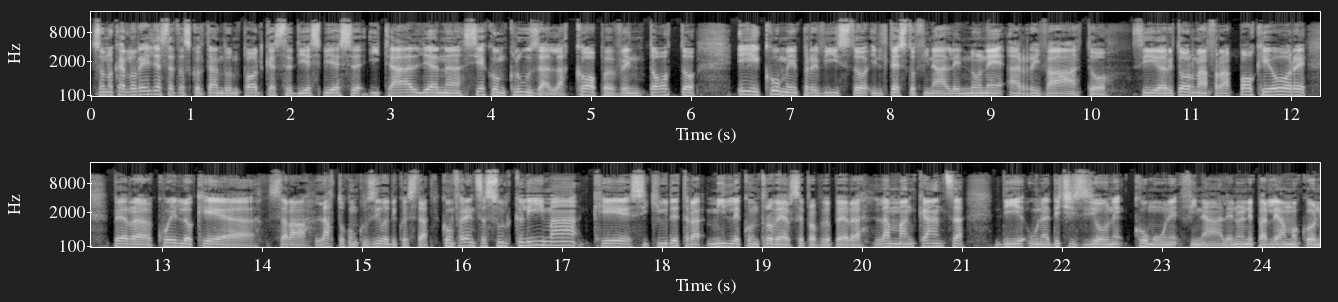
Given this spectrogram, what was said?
Sono Carlo Reglia, state ascoltando un podcast di SBS Italian. Si è conclusa la COP28 e come previsto il testo finale non è arrivato si ritorna fra poche ore per quello che uh, sarà l'atto conclusivo di questa conferenza sul clima che si chiude tra mille controversie proprio per la mancanza di una decisione comune finale. Noi ne parliamo con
